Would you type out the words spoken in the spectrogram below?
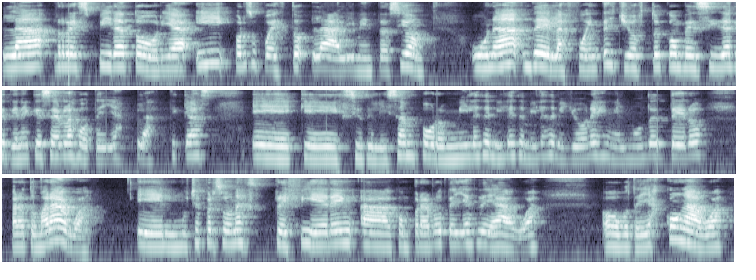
la respiratoria y, por supuesto, la alimentación. Una de las fuentes, yo estoy convencida que tiene que ser las botellas plásticas eh, que se utilizan por miles de miles de miles de millones en el mundo entero para tomar agua. Muchas personas prefieren a ah, comprar botellas de agua o botellas con agua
